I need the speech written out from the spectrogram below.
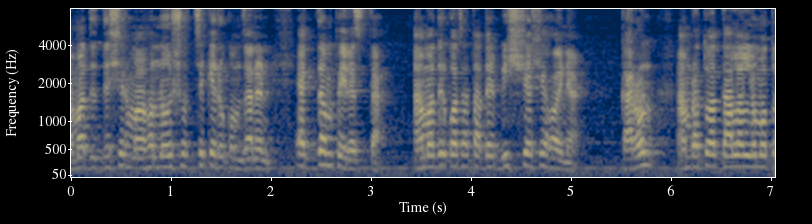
আমাদের দেশের মানুষ হচ্ছে কীরকম জানেন? একদম পেরেস্তা আমাদের কথা তাদের বিশ্বাসে হয় না। কারণ আমরা তো আর দালালের মতো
